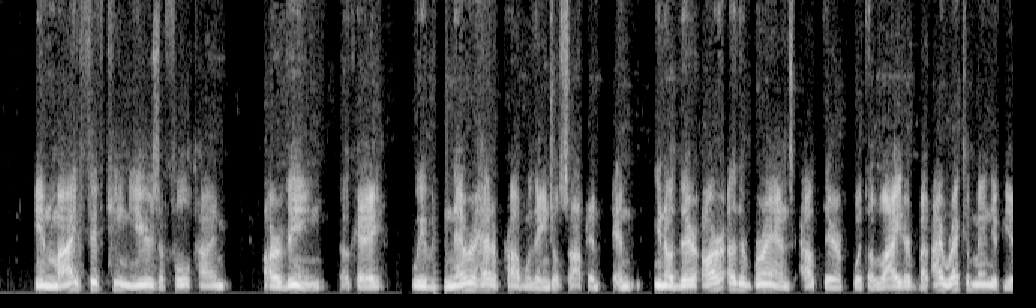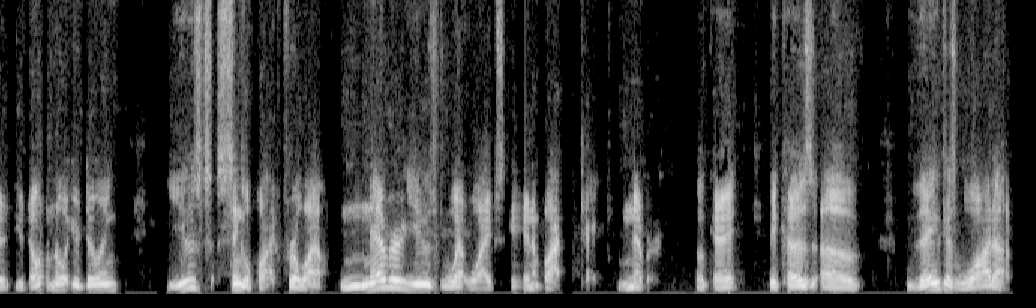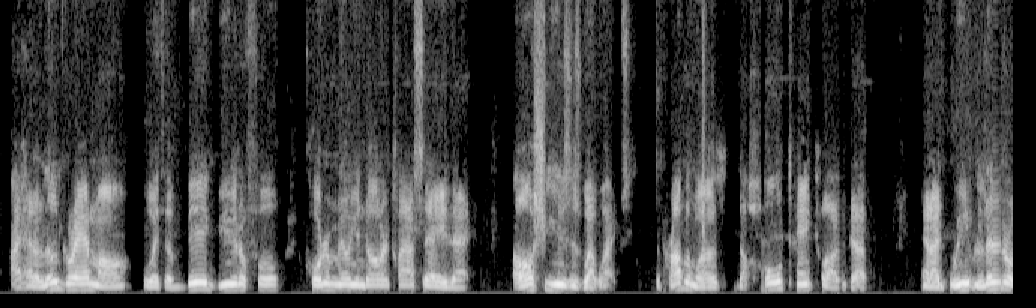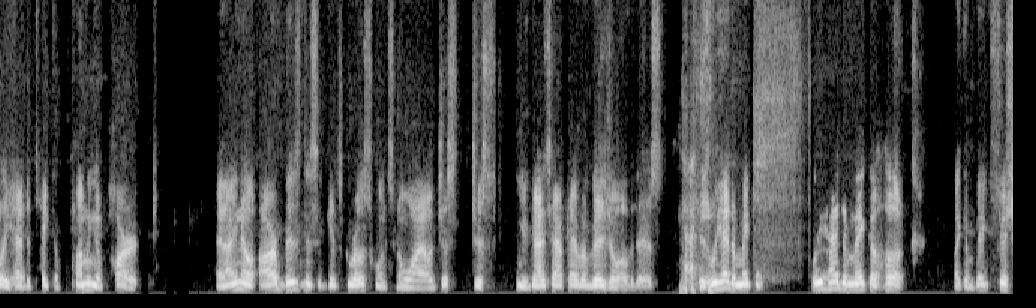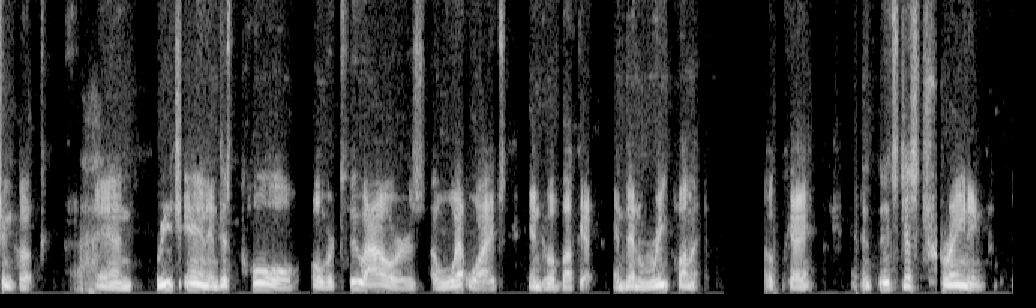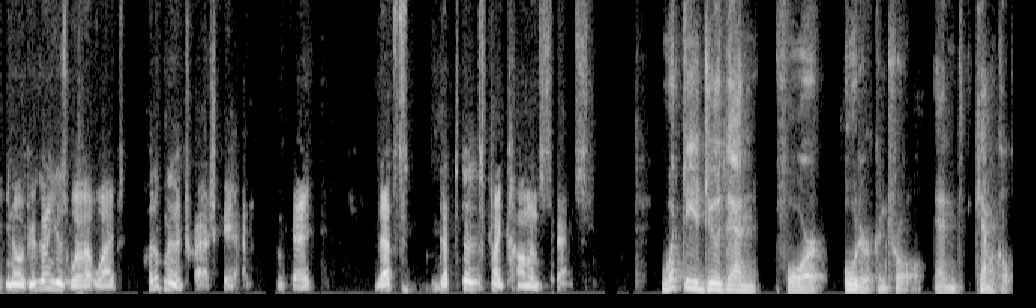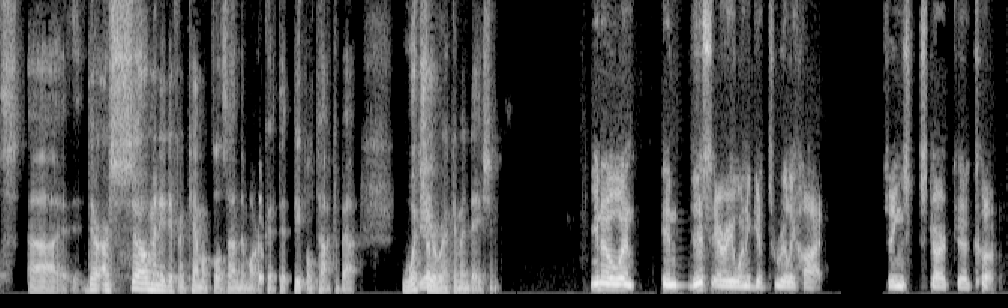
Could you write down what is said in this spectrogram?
in my 15 years of full time RVing, okay, we've never had a problem with Angel Soft. And, and, you know, there are other brands out there with a lighter, but I recommend if you, you don't know what you're doing, use single ply for a while. Never use wet wipes in a black tank. Never. Okay. Because of they just wad up. I had a little grandma with a big, beautiful quarter million dollar class A that all she uses wet wipes. The problem was the whole tank clogged up, and I we literally had to take the plumbing apart. And I know our business it gets gross once in a while. Just just you guys have to have a visual of this because we had to make a we had to make a hook like a big fishing hook ah. and reach in and just pull over two hours of wet wipes into a bucket and then replumb it Okay. And it's just training. You know, if you're going to use wet wipes, put them in a trash can. Okay. That's, that's just like common sense. What do you do then for odor control and chemicals? Uh, there are so many different chemicals on the market that people talk about. What's yep. your recommendation? You know, when in this area, when it gets really hot, things start to cook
